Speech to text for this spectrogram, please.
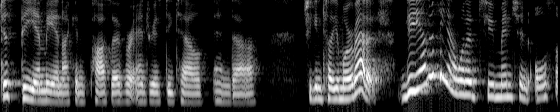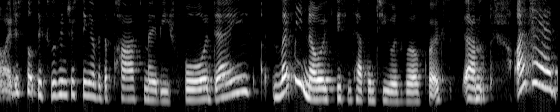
just DM me and I can pass over Andrea's details and uh, she can tell you more about it. The other thing I wanted to mention also, I just thought this was interesting over the past maybe four days. Let me know if this has happened to you as well, folks. Um, I've had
